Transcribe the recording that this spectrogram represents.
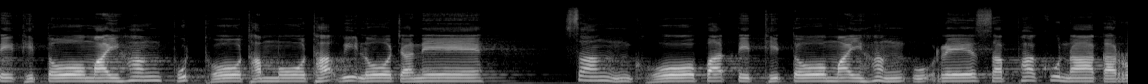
ฏิทิโตไมหังพุทโธธรรมโมทวิโลจเน สังโฆปฏิทิโตไมหังอุเรสัพพคุณากโร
